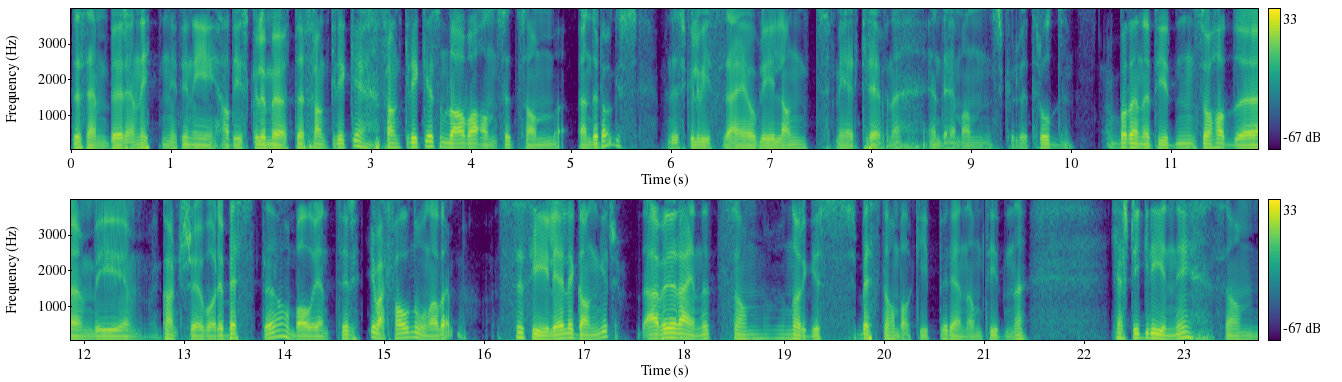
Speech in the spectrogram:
desember 1999 at de skulle møte Frankrike. Frankrike som da var ansett som underdogs, men det skulle vise seg å bli langt mer krevende enn det man skulle trodd. På denne tiden så hadde vi kanskje våre beste håndballjenter, i hvert fall noen av dem. Cecilie Leganger er vel regnet som Norges beste håndballkeeper gjennom tidene. Kjersti Grini, som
